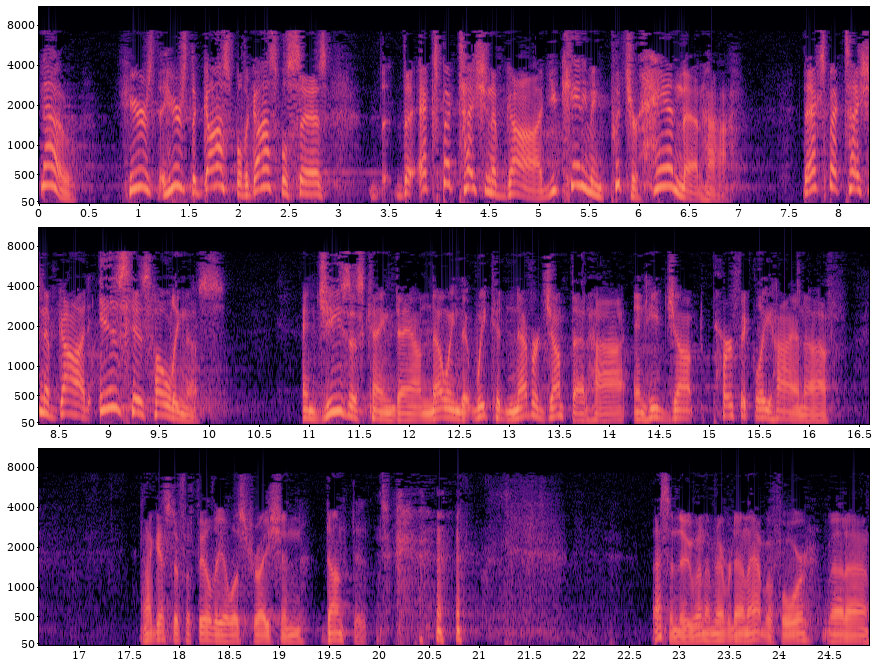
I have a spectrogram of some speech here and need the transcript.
No. Here's the, here's the gospel. The gospel says, the, the expectation of God, you can't even put your hand that high. The expectation of God is His holiness. And Jesus came down knowing that we could never jump that high, and He jumped perfectly high enough. And I guess to fulfill the illustration, dunked it. That's a new one. I've never done that before, but uh,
